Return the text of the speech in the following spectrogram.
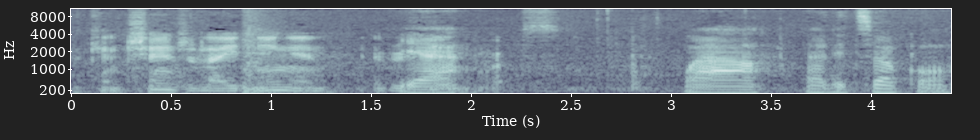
you can change the lighting and everything Yeah. works. Wow, that is so cool.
